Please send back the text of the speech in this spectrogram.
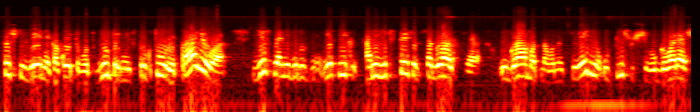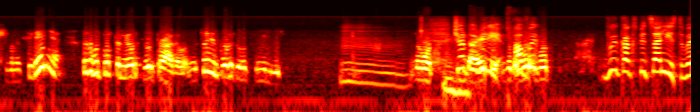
с точки зрения какой-то вот внутренней структуры правила, если они будут, если их, они не встретят согласия у грамотного населения, у пишущего, у говорящего населения, то это будут просто мертвые правила. Никто им пользоваться не будет. Ну Вот. Черт Да, побери, это- а вот- вы вот Вы как специалист, вы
